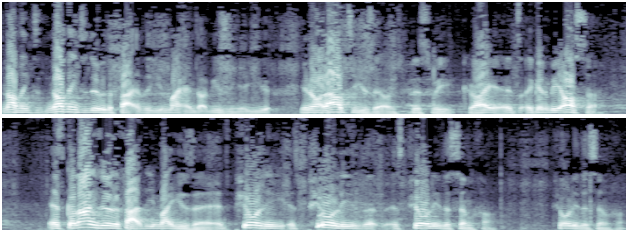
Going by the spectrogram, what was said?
Nothing to, nothing to do with the fact that you might end up using it. You, you're not allowed to use it this week, right? It's going to be asa. It's got nothing to do with the fact that you might use it. It's purely, it's purely the, it's purely the simcha. Purely the simcha.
